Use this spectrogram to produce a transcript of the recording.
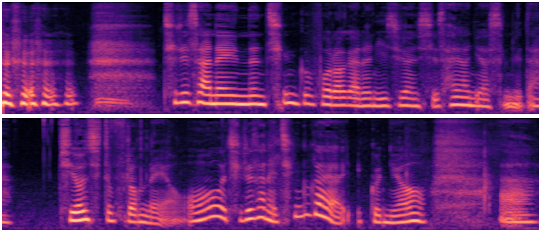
지리산에 있는 친구 보러 가는 이주연 씨 사연이었습니다. 주연 씨도 부럽네요. 오, 지리산에 친구가 있군요. 아,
